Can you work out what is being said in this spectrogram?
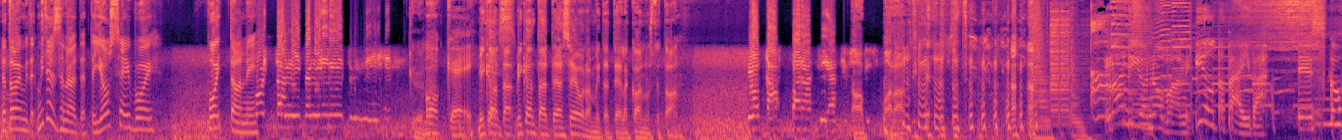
Ja toimita. Miten sä sanoit, että jos ei voi voittaa, niin... Voittaa niitä, niin liity niihin. Kyllä. Okei. Okay, Mikä, on yes. tää, mikä on tämä teidän seura, mitä teillä kannustetaan? No tappara tietysti. Tapparaat. Radio Novan iltapäivä. Esko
